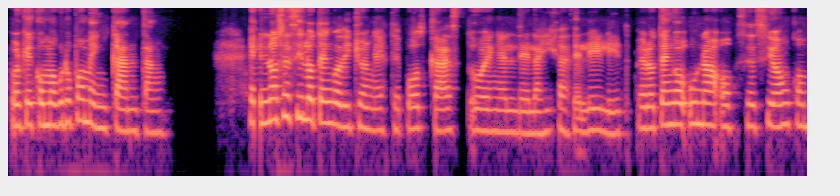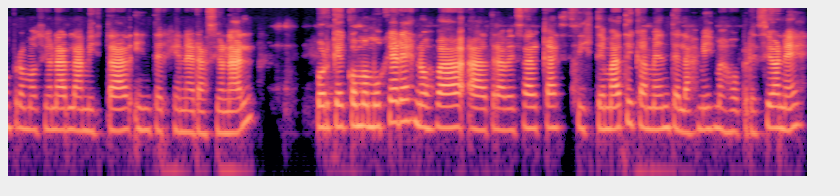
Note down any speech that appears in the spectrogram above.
porque como grupo me encantan. Eh, no sé si lo tengo dicho en este podcast o en el de las hijas de Lilith, pero tengo una obsesión con promocionar la amistad intergeneracional, porque como mujeres nos va a atravesar casi sistemáticamente las mismas opresiones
